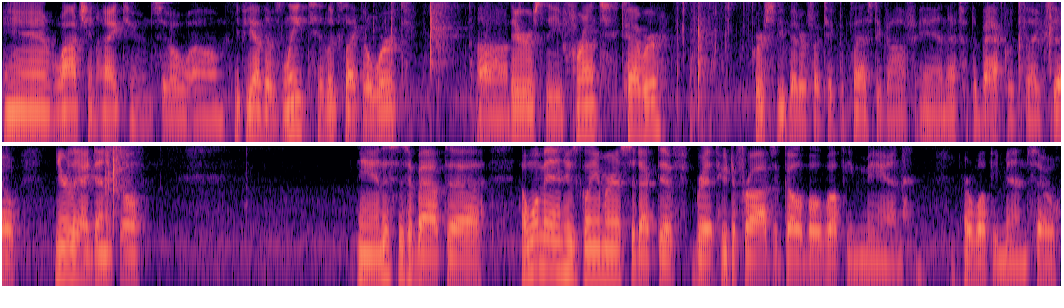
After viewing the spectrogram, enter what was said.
and watch in iTunes. So um, if you have those linked, it looks like it'll work. Uh, there's the front cover. Of course, it'd be better if I take the plastic off, and that's what the back looks like. So nearly identical. And this is about uh, a woman who's glamorous, seductive Brit who defrauds a gullible, wealthy man or wealthy men. So,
